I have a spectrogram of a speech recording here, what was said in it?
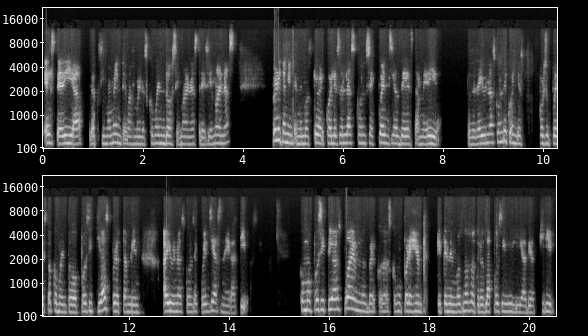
este día próximamente, más o menos como en dos semanas, tres semanas, pero también tenemos que ver cuáles son las consecuencias de esta medida. Entonces hay unas consecuencias por supuesto, como en todo, positivas, pero también hay unas consecuencias negativas. Como positivas podemos ver cosas como, por ejemplo, que tenemos nosotros la posibilidad de adquirir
